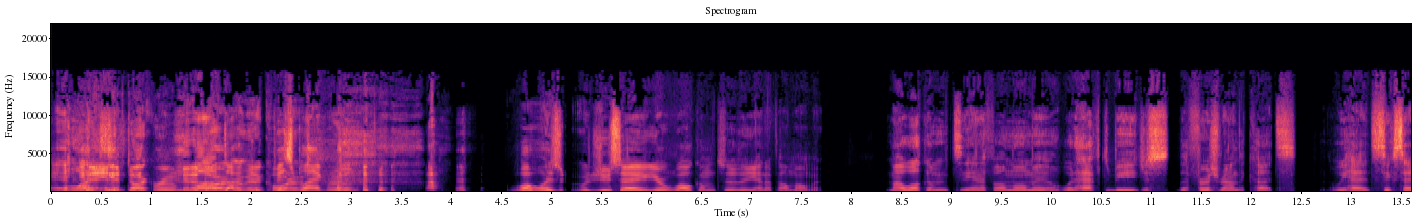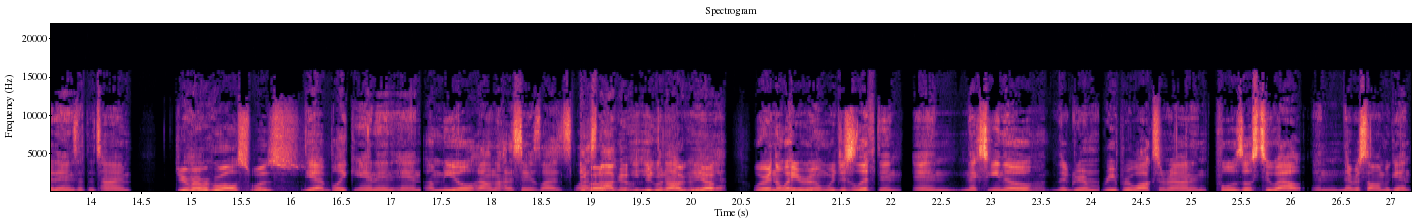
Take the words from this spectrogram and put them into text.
In a, in a dark room. In a Oh, dark dark- room, in a corner. pitch black room. What was would you say your welcome to the NFL moment? My welcome to the NFL moment would have to be just the first round of cuts. We had six tight ends at the time. Do you remember who else was? Yeah, Blake Annen and Emil. I don't know how to say his last last Igwenagu. name. Yeah, Igwenagu, yep. We're in the weight room. We're just lifting, and next thing you know, the Grim Reaper walks around and pulls those two out, and never saw him again.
